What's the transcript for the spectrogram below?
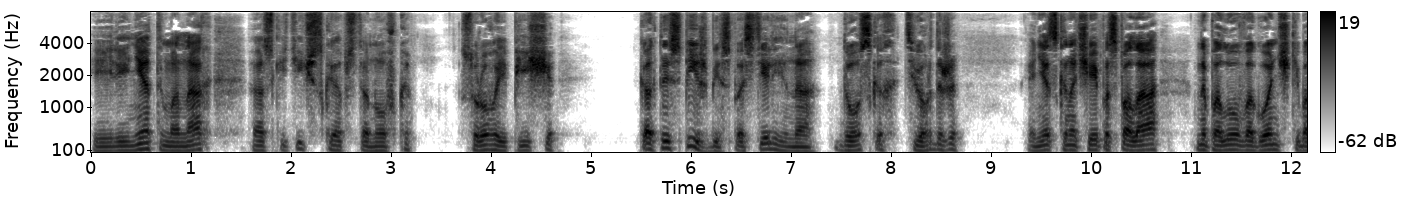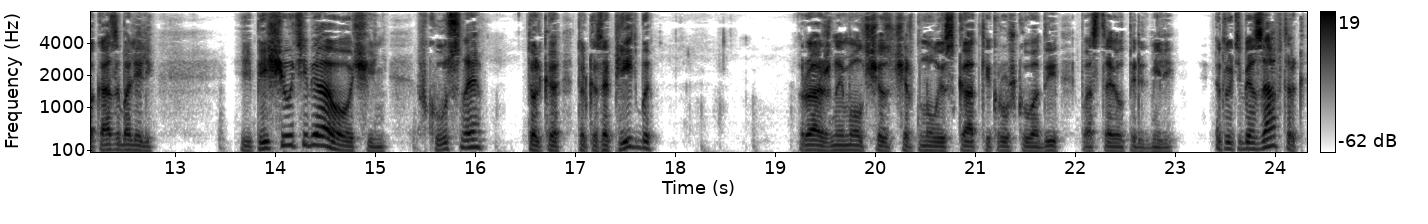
или нет, монах, аскетическая обстановка, суровая пища. Как ты спишь без постели на досках, твердо же? — я несколько ночей поспала, на полу в вагончике бока заболели. И пища у тебя очень вкусная, только, только запить бы. Ражный молча зачерпнул из катки кружку воды, поставил перед Мили. — Это у тебя завтрак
